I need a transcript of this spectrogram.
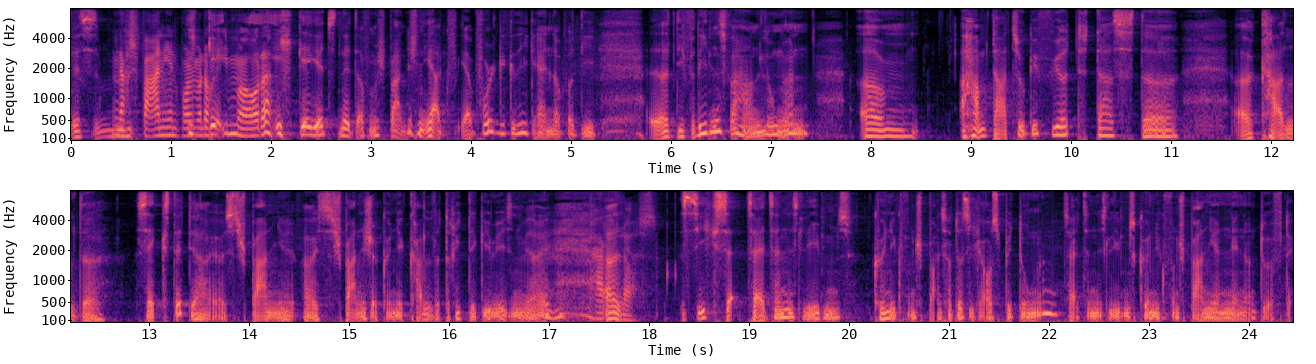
das, Nach Spanien wollen wir doch immer, oder? Ich gehe jetzt nicht auf den spanischen Erbfolgekrieg ein, aber die, äh, die Friedensverhandlungen ähm, haben dazu geführt, dass der äh, Karl der Sechste, der als, Spanier, als spanischer König Karl III. gewesen wäre, mhm. äh, sich Zeit seines Lebens König von Spanien, hat er sich ausbedungen, Zeit seines Lebens König von Spanien nennen durfte.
